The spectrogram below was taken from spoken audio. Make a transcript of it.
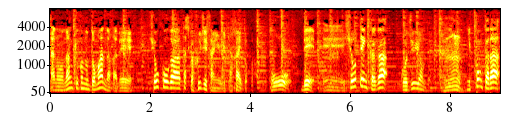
あの、南極のど真ん中で、標高が確か富士山より高いところ。おお。で、えー、氷点下が54度。うん。日本から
